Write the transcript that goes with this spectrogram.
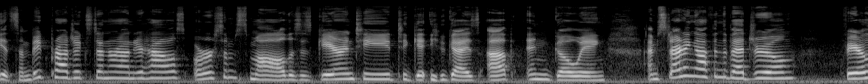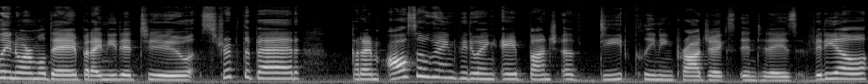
get some big projects done around your house or some small, this is guaranteed to get you guys up and going. I'm starting off in the bedroom, fairly normal day, but I needed to strip the bed, but I'm also going to be doing a bunch of deep cleaning projects in today's video.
